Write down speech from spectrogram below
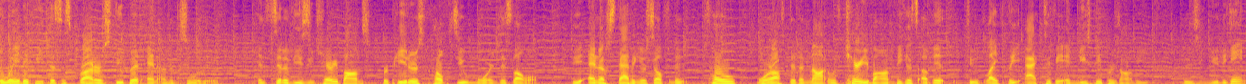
Way to beat this is rather stupid and unintuitive. Instead of using cherry bombs, repeaters helps you more in this level. You end up stabbing yourself in the toe more often than not with cherry bomb because of it to likely activate a newspaper zombie, losing you the game.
